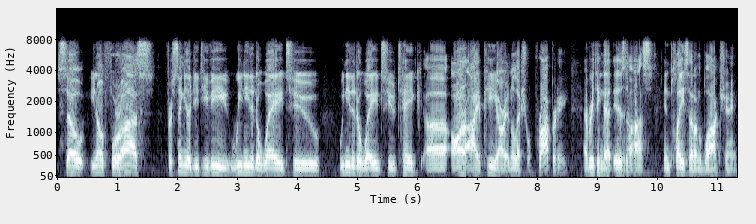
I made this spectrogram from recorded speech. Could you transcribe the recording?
So you know, for us, for Singular DTV, we needed a way to we needed a way to take uh, our IP, our intellectual property, everything that is us, and place that on the blockchain.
